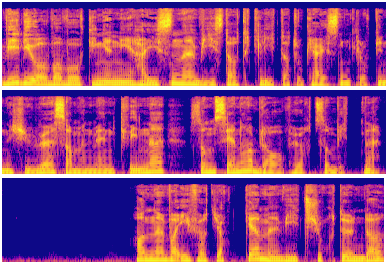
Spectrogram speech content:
Videoovervåkingen i heisene viste at Klita tok heisen klokken 20 sammen med en kvinne som senere ble avhørt som vitne. Han var iført jakke med hvit skjorte under,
